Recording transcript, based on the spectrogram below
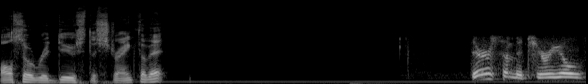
also reduce the strength of it? There are some materials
